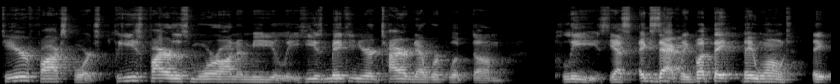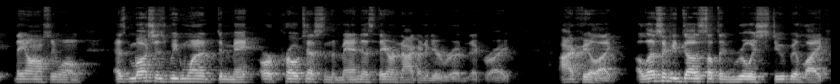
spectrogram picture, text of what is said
Dear Fox Sports, please fire this moron immediately. He is making your entire network look dumb. Please. Yes, exactly. But they they won't. They they honestly won't. As much as we want to demand or protest and demand this, they are not going to get rid of Nick Wright. I feel like. Unless if he does something really stupid like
